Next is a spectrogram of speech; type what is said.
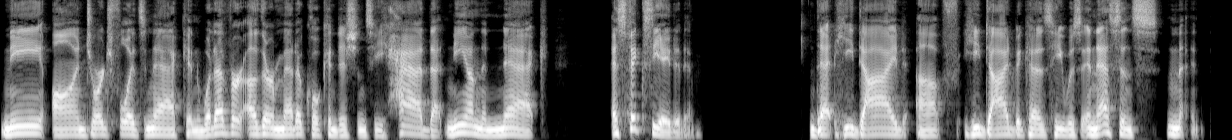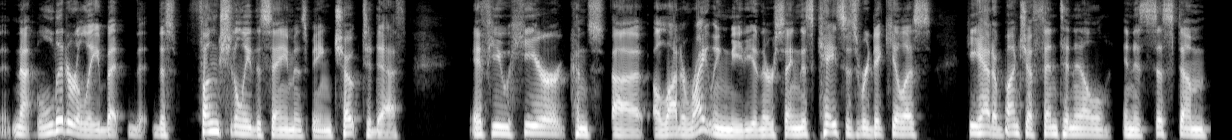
knee on George Floyd's neck and whatever other medical conditions he had, that knee on the neck asphyxiated him. That he died, uh, he died because he was, in essence, n- not literally, but th- this functionally the same as being choked to death. If you hear cons- uh, a lot of right wing media, they're saying this case is ridiculous. He had a bunch of fentanyl in his system.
